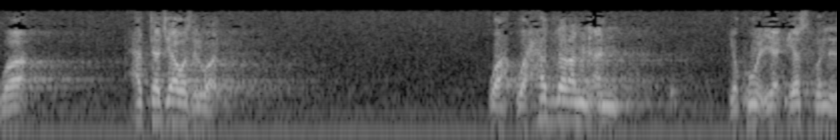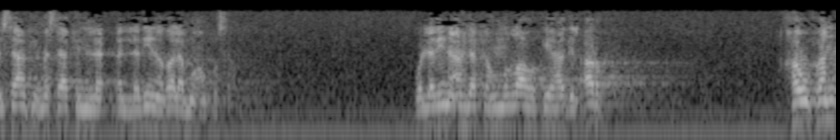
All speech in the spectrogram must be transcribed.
وحتى جاوز الوادي وحذر من أن يكون يسكن الإنسان في مساكن الذين ظلموا أنفسهم. والذين أهلكهم الله في هذه الأرض خوفا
